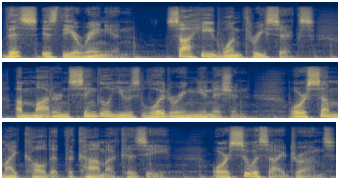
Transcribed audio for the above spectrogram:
This is the Iranian Shahed 136, a modern single-use loitering munition, or some might call it the Kamikaze, or suicide drones.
